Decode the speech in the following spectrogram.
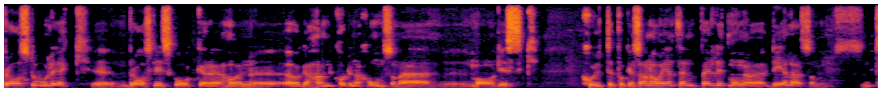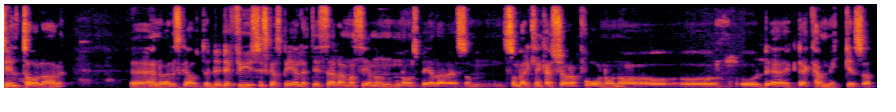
bra storlek, eh, bra skridskoåkare, har en eh, öga-hand-koordination som är eh, magisk. Skjuter pucken. Så han har egentligen väldigt många delar som tilltalar eh, NHL-scouter. Det, det, fysiska spelet, det är sällan man ser någon, någon spelare som, som verkligen kan köra på någon och, och, och det, det kan mycket. Så att,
